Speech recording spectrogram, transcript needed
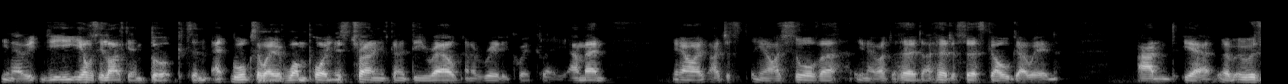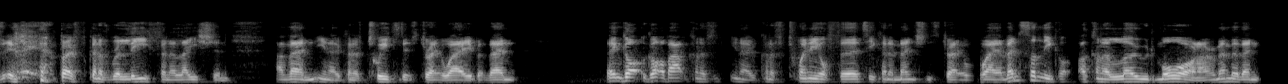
you know, he, he obviously likes getting booked and uh, walks away with one point. His training is going to derail kind of really quickly. And then, you know, I, I just, you know, I saw the, you know, I heard I heard the first goal go in, and yeah, it was both kind of relief and elation. And then, you know, kind of tweeted it straight away, but then then got got about kind of you know kind of 20 or 30 kind of mentions straight away and then suddenly got a kind of load more and i remember then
